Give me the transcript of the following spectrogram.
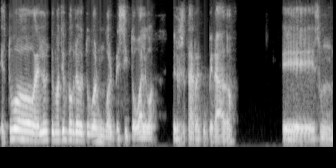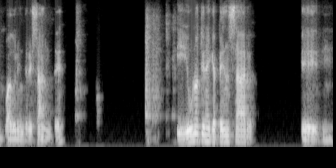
estuvo el último tiempo, creo que tuvo algún golpecito o algo, pero ya está recuperado. Eh, es un jugador interesante. Y uno tiene que pensar, eh,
